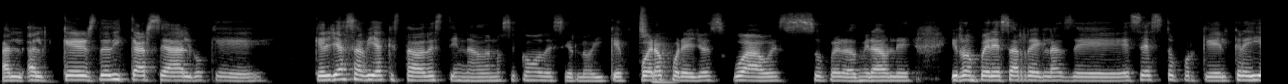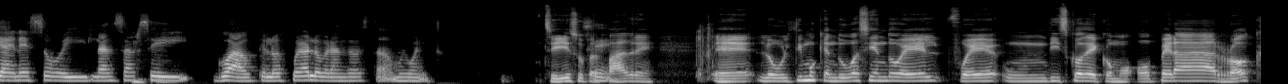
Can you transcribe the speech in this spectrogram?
al, al querer dedicarse a algo que, que él ya sabía que estaba destinado, no sé cómo decirlo, y que fuera por ello es wow, es súper admirable. Y romper esas reglas de es esto porque él creía en eso y lanzarse y wow, que lo fuera logrando estaba muy bonito. Sí, súper padre. Eh, lo último que anduvo haciendo él fue un disco de como ópera rock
